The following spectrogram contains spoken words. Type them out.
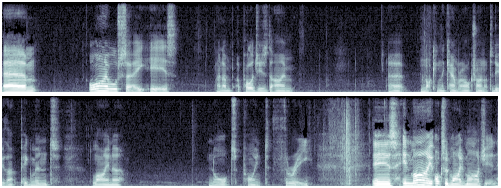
Um, all I will say is, and I'm apologies that I'm uh, knocking the camera. I'll try not to do that. Pigment liner 0.3 is in my Oxford wide margin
